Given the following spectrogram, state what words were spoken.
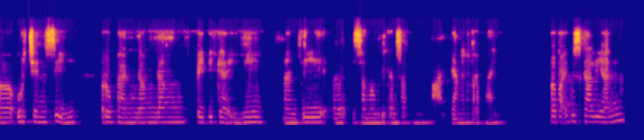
uh, urgensi perubahan undang-undang P3 ini nanti uh, bisa memberikan satu manfaat yang terbaik. Bapak Ibu sekalian,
